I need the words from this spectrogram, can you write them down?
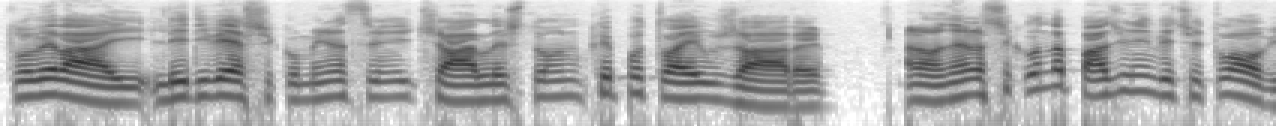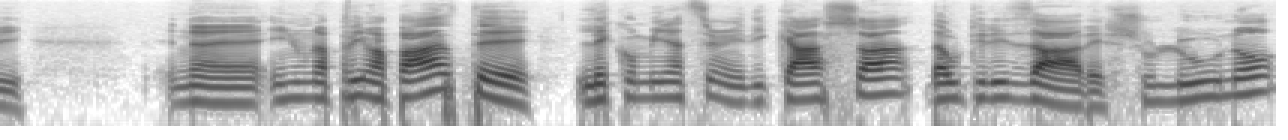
troverai le diverse combinazioni di charleston che potrai usare. Allora nella seconda pagina invece trovi in una prima parte le combinazioni di cassa da utilizzare sull'1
